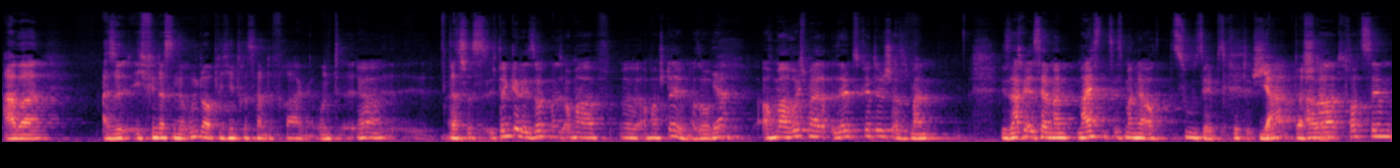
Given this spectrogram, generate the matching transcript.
aber also ich finde das eine unglaublich interessante Frage. Und äh, Ja. das ist. Ich denke, die sollte man sich auch mal, äh, auch mal stellen. Also Ja. auch mal ruhig mal selbstkritisch. Also ich meine, die Sache ist ja, man, meistens ist man ja auch zu selbstkritisch. Ja, das Aber stimmt. trotzdem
